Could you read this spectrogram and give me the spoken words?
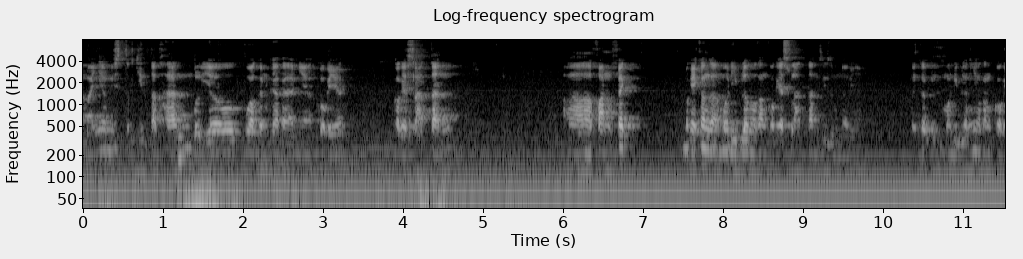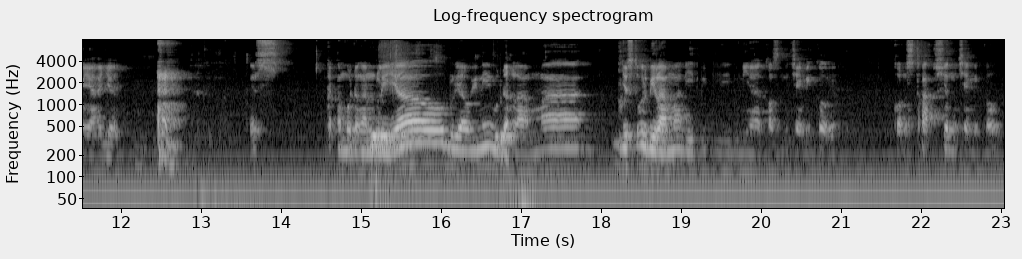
namanya Mr. Jin Tak Han, beliau keluarga negaraannya Korea, Korea Selatan. Uh, fun fact, mereka nggak mau dibilang orang Korea Selatan sih sebenarnya. Mereka mau dibilangnya orang Korea aja. Terus ketemu dengan beliau, beliau ini udah lama, justru lebih lama di, di dunia construction chemical ya, construction chemical.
